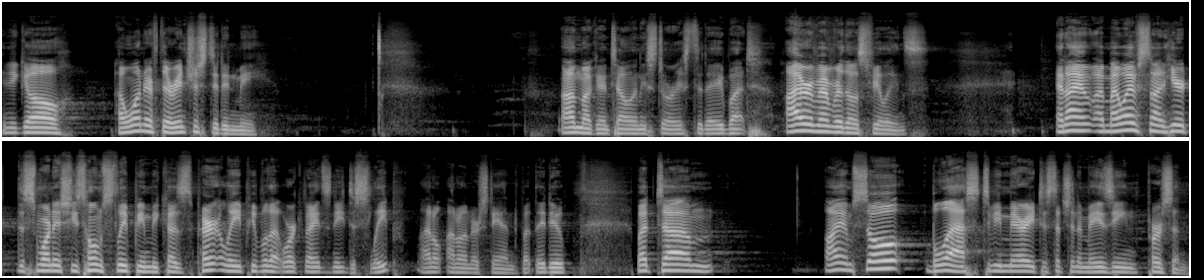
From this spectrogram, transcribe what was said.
and you go, I wonder if they're interested in me. I'm not going to tell any stories today, but I remember those feelings. And I, my wife's not here this morning. She's home sleeping because apparently people that work nights need to sleep. I don't, I don't understand, but they do. But um, I am so blessed to be married to such an amazing person.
